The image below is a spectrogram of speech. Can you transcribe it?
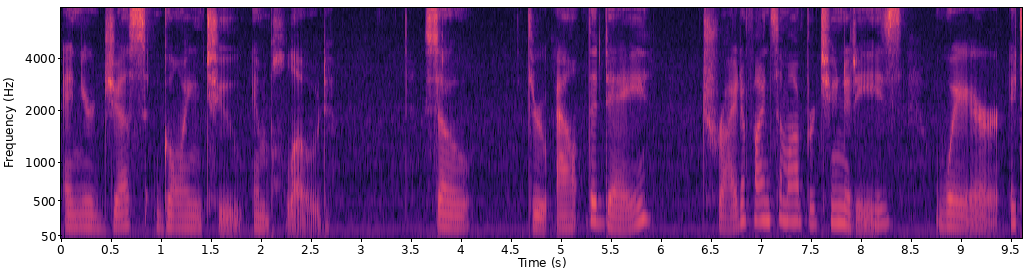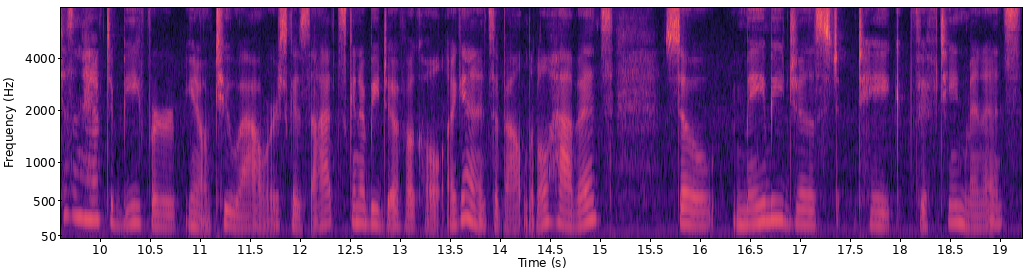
and you're just going to implode. So, throughout the day, try to find some opportunities where it doesn't have to be for, you know, two hours because that's going to be difficult. Again, it's about little habits. So maybe just take 15 minutes,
